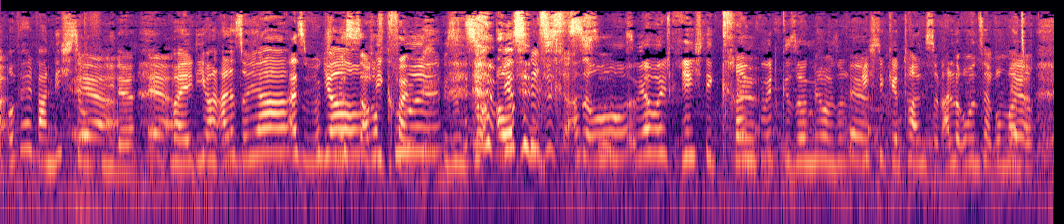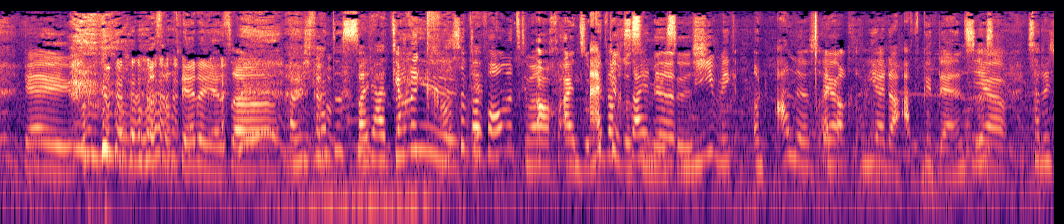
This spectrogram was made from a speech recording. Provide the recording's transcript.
ja. Umfeld waren nicht so Ja, viele, ja. weil die waren alle so, ja, Also wirklich, yo, das ist auch wie cool. Wir sind so wir sind so, wir haben halt richtig krank Ja. mitgesungen, haben so Ja. richtig getanzt und alle um uns herum waren Ja. so, yay, was macht der denn jetzt? Aber ich fand das so weil der hat so eine krasse Performance gemacht. auch einen so einfach seine. Mimik und alles, einfach wie er da abgedanced ist. Ja. Das hat ich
